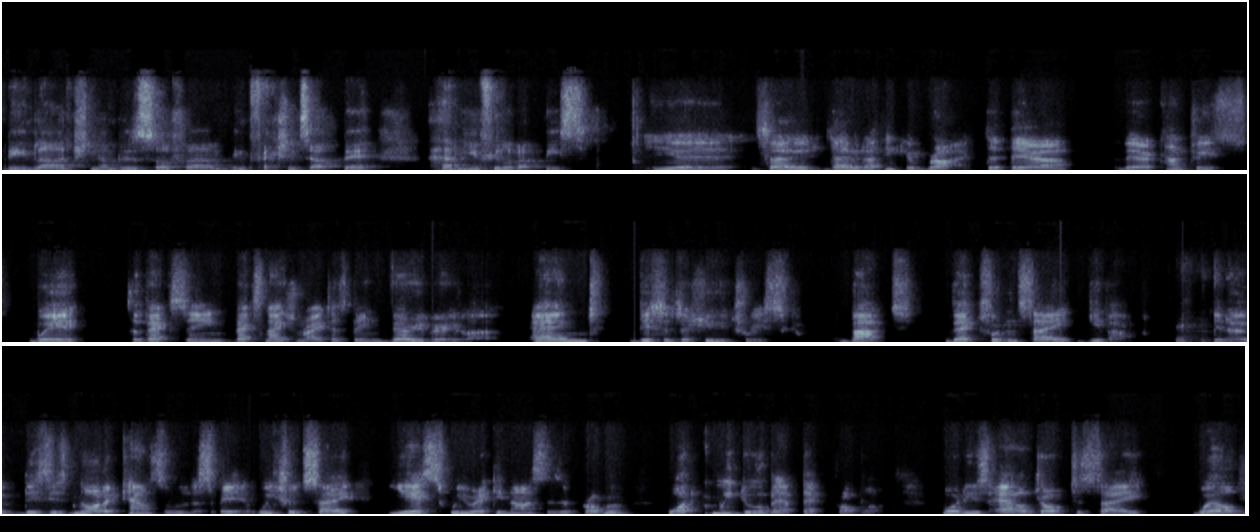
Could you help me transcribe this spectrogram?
the large numbers of um, infections out there. How do you feel about this? Yeah, so David, I think you're right that there are there are countries where the vaccine vaccination rate has been very very low, and this is a huge risk. But that shouldn't say give up. you know, this is not a counsel of despair. We should say Yes, we recognize there's a problem. What can we do about that problem? What is our job to say, well,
